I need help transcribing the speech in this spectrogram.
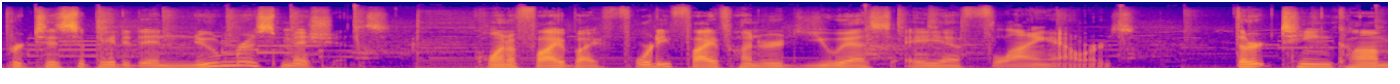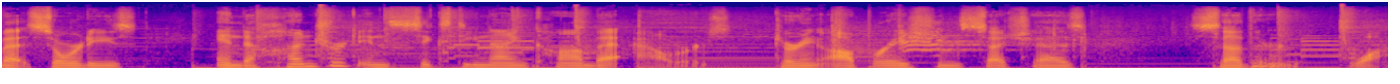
Participated in numerous missions, quantified by 4,500 USAF flying hours, 13 combat sorties, and 169 combat hours during operations such as Southern Watch.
